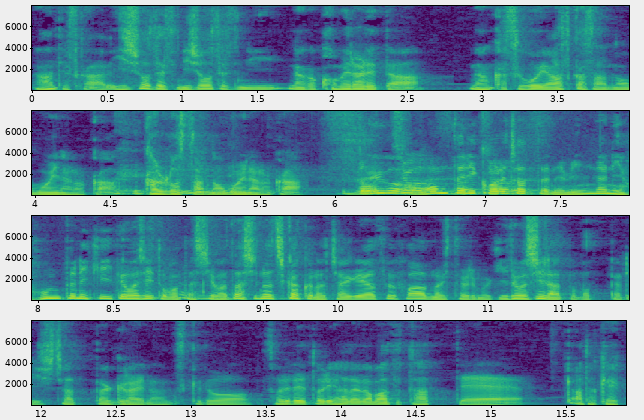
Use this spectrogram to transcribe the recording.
なんですか、1小節2小節になんか込められた、なんかすごいアスカさんの思いなのか、カルロスさんの思いなのか、どっち本当にこれちょっとね、みんなに本当に聞いてほしいと思ったし、私の近くのチャゲアスファンの人よりも聞いてほしいなと思ったりしちゃったぐらいなんですけど、それで鳥肌がまず立って、あと結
